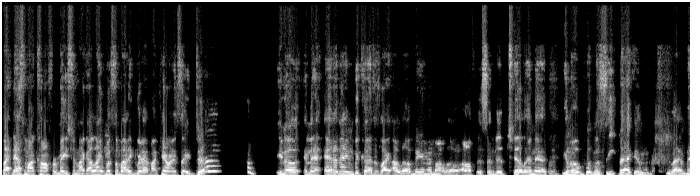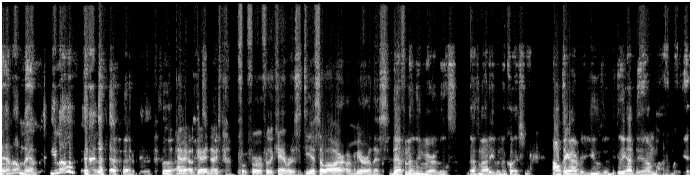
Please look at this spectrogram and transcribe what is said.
like that's my confirmation. Like I like when somebody grab my camera and say, "Duh." You know, and then editing because it's like I love being in my little office and just chilling and mm. you know, put my seat back and be like, man, I'm that, you know. so okay, okay, nice. For, for, for the cameras, DSLR or mirrorless? Definitely mirrorless. That's not even a question. I don't think I ever used it. Yeah, I did. I'm lying, but yeah.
